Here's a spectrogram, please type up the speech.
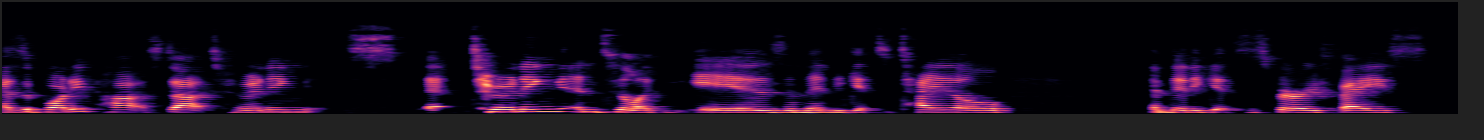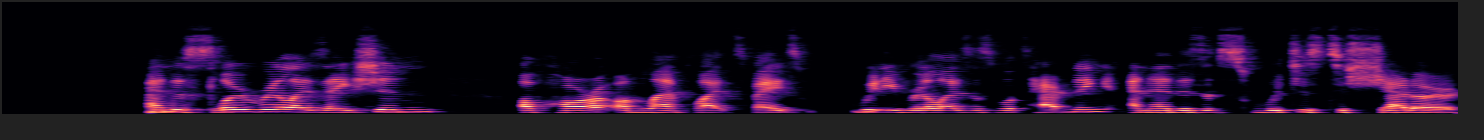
As the body parts start turning, turning into like the ears, and then he gets a tail, and then he gets his furry face, and a slow realization of horror on Lamplight's face when he realizes what's happening, and as it switches to shadow.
